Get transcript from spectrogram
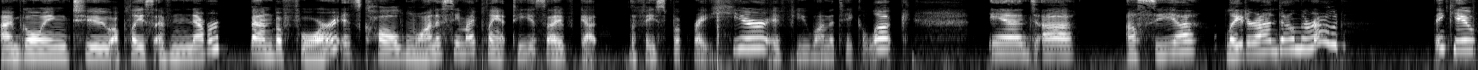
I'm going to a place I've never been before. It's called Wanna See My Planties. I've got the Facebook right here if you want to take a look. And uh, I'll see you later on down the road. Thank you.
